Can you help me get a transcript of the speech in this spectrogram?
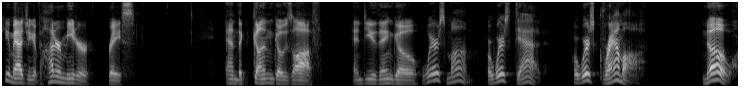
can you imagine you have a 100 meter race and the gun goes off, and do you then go, Where's mom? Or where's dad? Or where's grandma? No.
